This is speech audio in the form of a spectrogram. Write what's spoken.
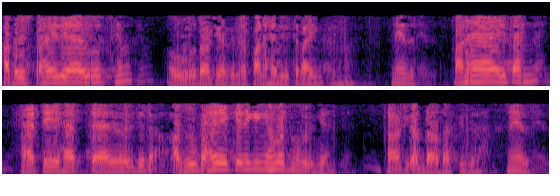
45 දී ඇහුවොත් එහෙම ඔව් තව ටිකක් ඉඳලා 50 දී විතර අයින් කරනවා. නේද? 50 හිතන්නේ 60 70 ඔය විදිහට 85 කෙනකින් ඇහුවොත් මොකද කියන්නේ? තව ටිකක් දවසක් ඉඳලා නේද?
